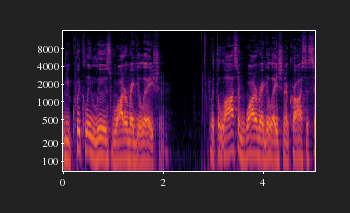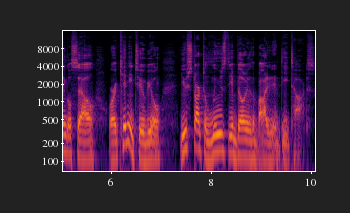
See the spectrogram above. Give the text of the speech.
you quickly lose water regulation. With the loss of water regulation across a single cell or a kidney tubule, you start to lose the ability of the body to detox.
